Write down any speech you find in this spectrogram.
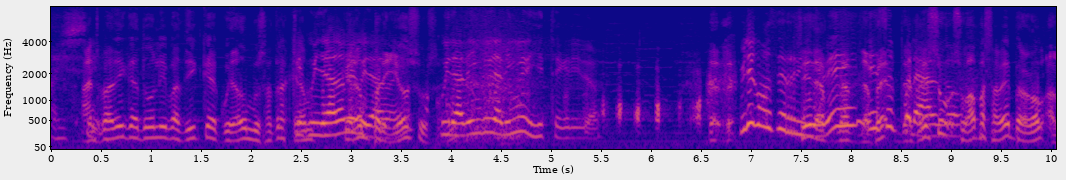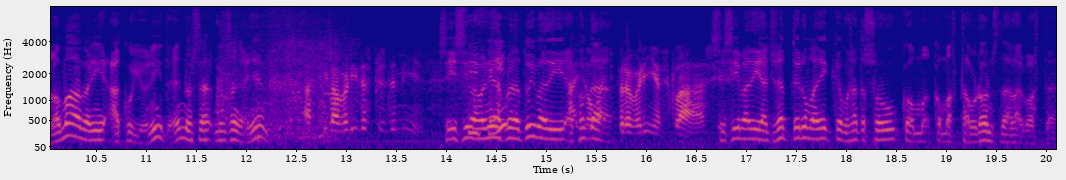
Ai, sí. ens va dir que tu li vas dir que cuidado amb nosaltres, que, Que érem, cuidado, que que érem cuidado. ¿eh? perillosos. Cuidadín, cuidadín me dijiste, querido. Mira cómo se ríe, Sí, de, de, de, Eso es por després s'ho algo. s'ho va passar bé, però l'home- va venir acollonit, eh? No, no ens enganyem. ah, sí, va venir després de mi. Sí, sí, Sí, va venir sí? després de tu i va dir, Ai, no escolta, vaig prevenir, esclar. sí, sí, va dir, el Josep Tero m'ha dit que vosaltres sou com, com els taurons de la costa.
